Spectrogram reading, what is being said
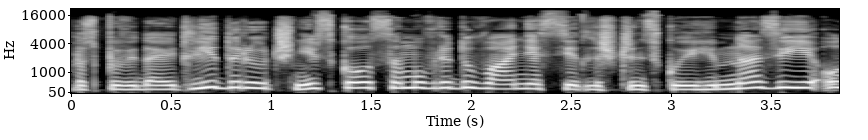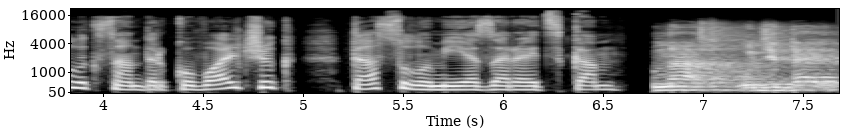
Розповідають лідери учнівського самоврядування Сідлищенської гімназії Олександр Ковальчик та Соломія Зарецька. У нас, у дітей,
